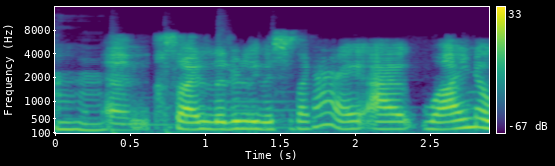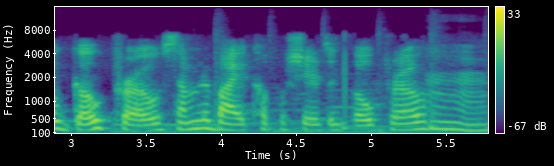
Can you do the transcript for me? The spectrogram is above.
hmm And so I literally was just like, all right, I well I know GoPro, so I'm gonna buy a couple shares of GoPro. hmm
